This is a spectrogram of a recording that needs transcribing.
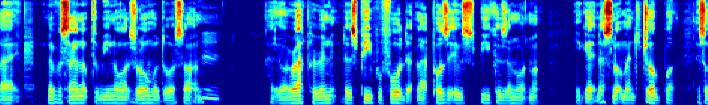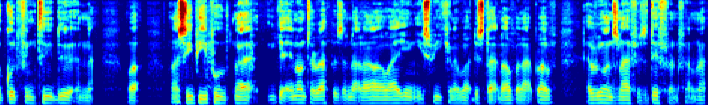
like never sign up to be no one's model or something. Mm. You're a rapper innit? There's people for that like positive speakers and whatnot. You get it? that's not a man's job, but it's a good thing to do it and that. But I see people like getting onto rappers and that, like, oh, why ain't you speaking about this, that, and the other? Like, bruv, everyone's life is different, fam. Like,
